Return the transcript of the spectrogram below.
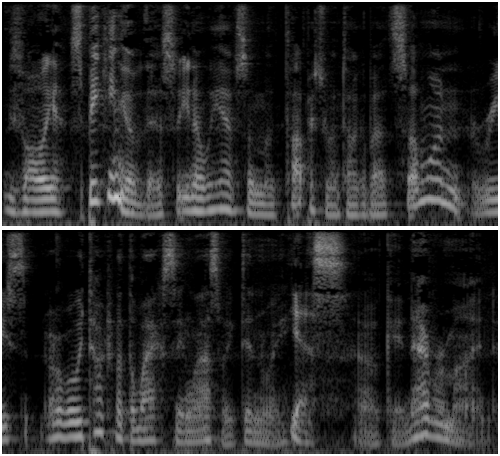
Yeah. Speaking of this, you know, we have some topics we want to talk about. Someone recent, or we talked about the wax thing last week, didn't we? Yes. Okay, never mind.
